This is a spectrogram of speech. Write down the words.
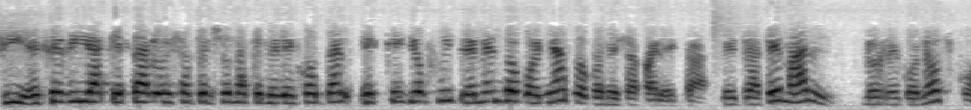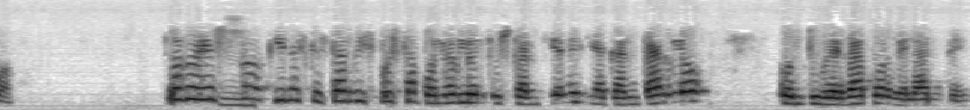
Sí, ese día que tal o esa persona que me dejó tal, es que yo fui tremendo coñazo con esa pareja. Le traté mal, lo reconozco. Todo esto tienes que estar dispuesta a ponerlo en tus canciones y a cantarlo con tu verdad por delante.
